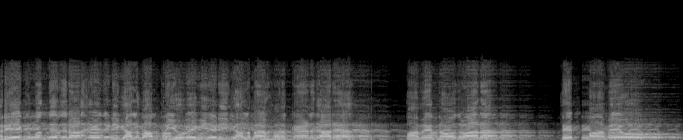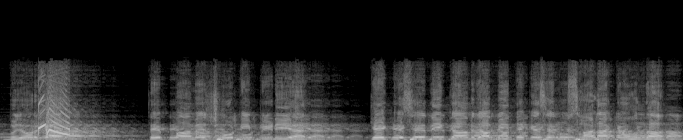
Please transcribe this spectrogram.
ਹਰੇਕ ਬੰਦੇ ਦੇ ਨਾਲ ਇਹ ਜਿਹੜੀ ਗੱਲ ਵਾਪਰੀ ਹੋਵੇਗੀ, ਜਿਹੜੀ ਗੱਲ ਮੈਂ ਹੁਣ ਕਹਿਣ ਜਾ ਰਿਹਾ, ਭਾਵੇਂ ਨੌਜਵਾਨ ਤੇ ਭਾਵੇਂ ਉਹ ਬਜ਼ੁਰਗ ਆ ਤੇ ਭਾਵੇਂ ਛੋਟੀ ਪੀੜ੍ਹੀ ਹੈ ਕਿ ਕਿਸੇ ਦੀ ਕਾਮਯਾਬੀ ਤੇ ਕਿਸੇ ਨੂੰ ਸਾੜਾ ਕਿਉਂ ਹੁੰਦਾ?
